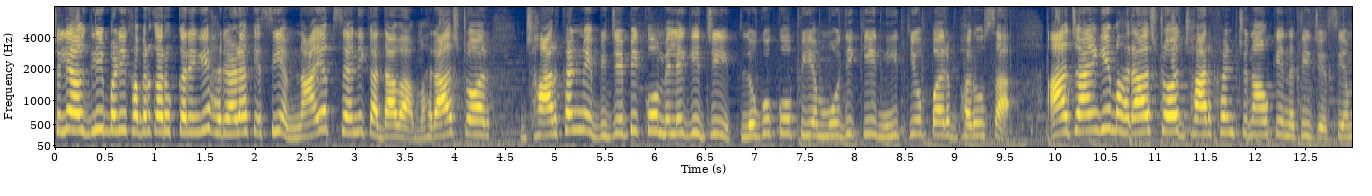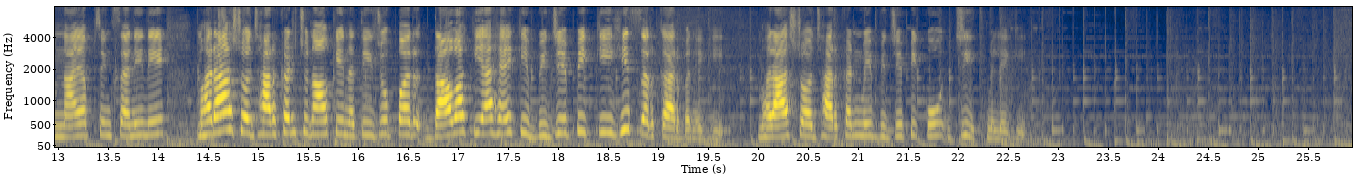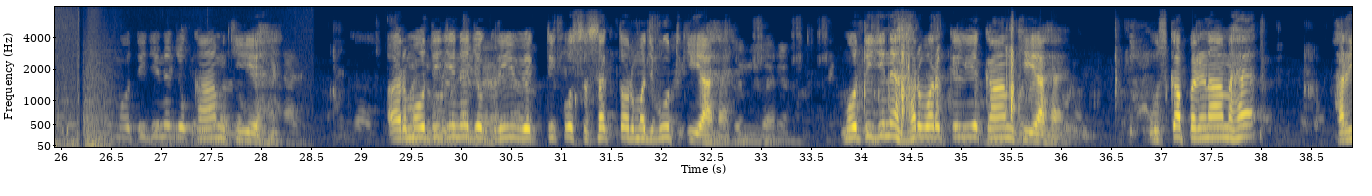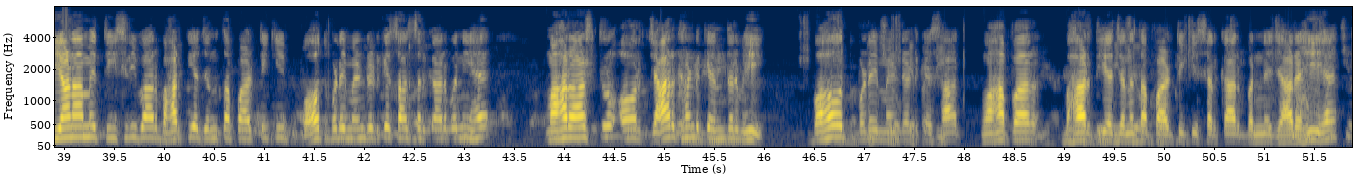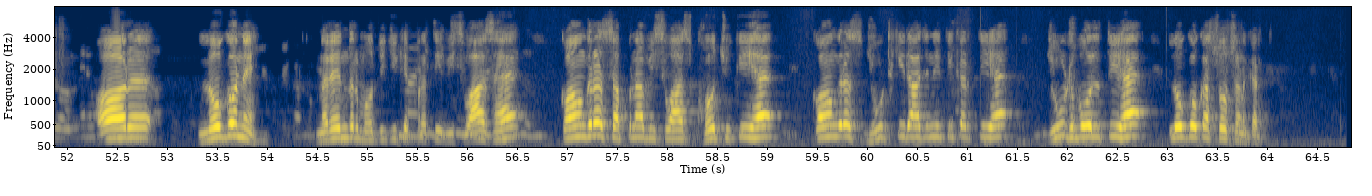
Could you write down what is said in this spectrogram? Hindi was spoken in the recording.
चलिए, अगली बड़ी खबर का रुख करेंगे। हरियाणा के सीएम, नायब सैनी का दावा, महाराष्ट्र और झारखंड में बीजेपी को मिलेगी जीत, लोगों को पीएम मोदी की नीतियों पर भरोसा। आ जाएँगे महाराष्ट्र और झारखंड चुनाव के नतीजे। सीएम नायब सिंह सैनी ने महाराष्ट्र और झारखंड चुनाव के नतीजों पर दावा किया है कि बीजेपी की ही सरकार बनेगी। महाराष्ट्र और झारखंड में बीजेपी को जीत मिलेगी। मोदी जी ने जो काम किए हैं और मोदी जी ने जो गरीब व्यक्ति को सशक्त और मज़बूत किया है, मोदी जी ने हर वर्ग के लिए काम किया है। उसका परिणाम है, हरियाणा में तीसरी बार भारतीय जनता पार्टी की बहुत बड़े मैंडेट के साथ सरकार बनी है। महाराष्ट्र और झारखंड के अंदर भी बहुत बड़े मैंडेट के साथ वहाँ पर भारतीय जनता पार्टी की सरकार बनने जा रही है। और लोगों ने नरेंद्र मोदी जी के प्रति विश्वास है। कांग्रेस अपना विश्वास खो चुकी है। कांग्रेस झूठ की राजनीति करती है झूठ बोलती है लोगों का शोषण करती है।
